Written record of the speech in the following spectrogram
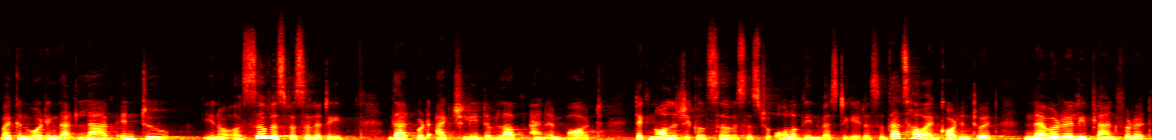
by converting that lab into you know, a service facility that would actually develop and impart technological services to all of the investigators. So that's how I got into it, never really planned for it.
